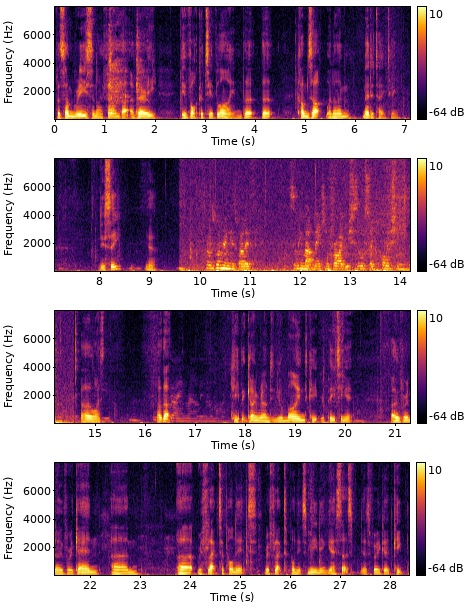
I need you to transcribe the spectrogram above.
For some reason, I found that a very evocative line that that comes up when I'm meditating. Do you see? Yeah. I was wondering as well if something about making bright, which is also polishing them. Oh, I Oh, that going round in your mind. keep it going round in your mind. Keep repeating it over and over again. Um, uh, reflect upon it. Reflect upon its meaning. Yes, that's that's very good. Keep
